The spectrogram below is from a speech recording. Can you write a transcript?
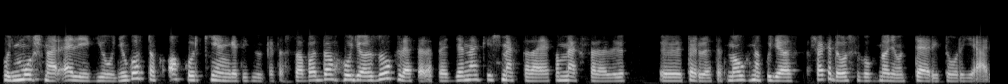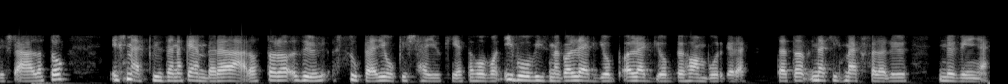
hogy most már elég jó nyugodtak, akkor kiengedik őket a szabadba, hogy azok letelepedjenek és megtalálják a megfelelő területet maguknak. Ugye a fekete országok nagyon territoriális állatok, és megküzdenek emberrel, állattal az ő szuper jó kis helyükért, ahol van ivóvíz, meg a legjobb, a legjobb hamburgerek, tehát a nekik megfelelő növények.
